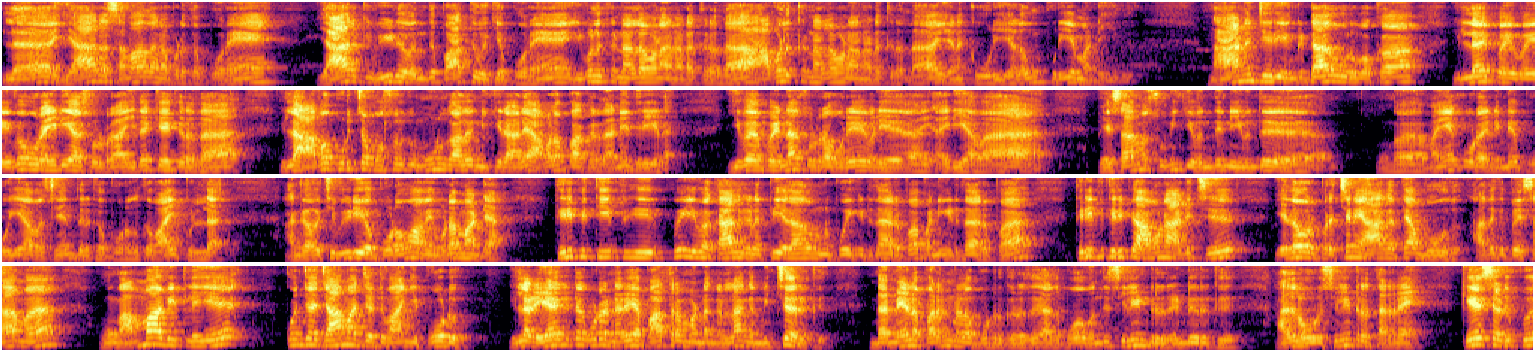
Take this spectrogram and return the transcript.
இல்லை யாரை சமாதானப்படுத்த போகிறேன் யாருக்கு வீடை வந்து பார்த்து வைக்க போகிறேன் இவளுக்கு நல்லவனாக நடக்கிறதா? அவளுக்கு நல்லவனாக நடக்கிறதா? எனக்கு ஒரு இளவும் புரிய மாட்டேங்குது. நானும் சரி எங்கிட்டாவது ஒரு பக்கம் இல்லை இப்போ இவ இவ ஒரு ஐடியா சொல்கிறா இதை கேட்குறதா இல்லை அவள் பிடிச்ச மொசலுக்கு மூணு காலம் நிற்கிறாளே அவளை பார்க்குறதானே தெரியலை. இவ இப்போ என்ன சொல்கிறா ஒரே வழி ஐடியாவா பேசாமல் சுமிக்கு வந்து நீ வந்து உங்கள் மையன் கூட இனிமேல் போய் அவள் சேர்ந்து இருக்க போகிறதுக்கு வாய்ப்பு இல்லை. அங்கே வச்சு வீடியோ போடவும் அவன் விடமாட்டேன். திருப்பி திருப்பி திருப்பி இவ கால் கிளப்பி ஏதாவது ஒன்று போய்கிட்டு தான் இருப்பா பண்ணிக்கிட்டு தான் இருப்பா. திருப்பி திருப்பி அவனை அடித்து ஏதோ ஒரு பிரச்சனை ஆகத்தான் போகுது. அதுக்கு பேசாமல் உங்கள் அம்மா வீட்டிலையே கொஞ்சம் ஜாமான் சட்டு வாங்கி போடு. இல்லை என்கிட்ட கூட நிறைய பாத்திரம் பண்டங்கள்லாம் அங்கே மிச்சம் இருக்குது இந்த மேலே பரன் மேலே போட்டிருக்கிறது அது போக வந்து சிலிண்டர் ரெண்டு இருக்குது அதில் ஒரு சிலிண்டரை தர்றேன். கேஸ் அடுப்பு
